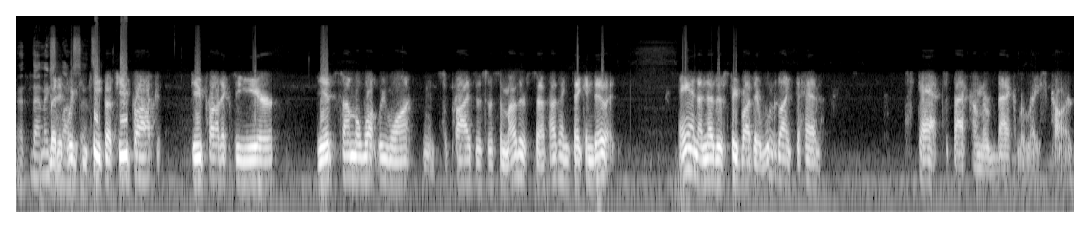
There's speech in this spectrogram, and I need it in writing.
That, that makes But if we can keep a few product, few products a year, give some of what we want, and surprise us with some other stuff, I think they can do it. And I know there's people out there would like to have stats back on the back of a race card.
